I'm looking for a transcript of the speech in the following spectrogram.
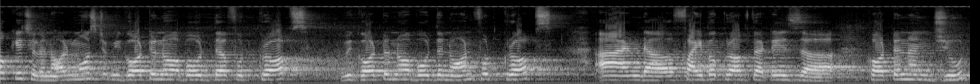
Okay children, almost we got to know about the food crops, we got to know about the non-food crops and uh, fiber crops that is uh, cotton and jute.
